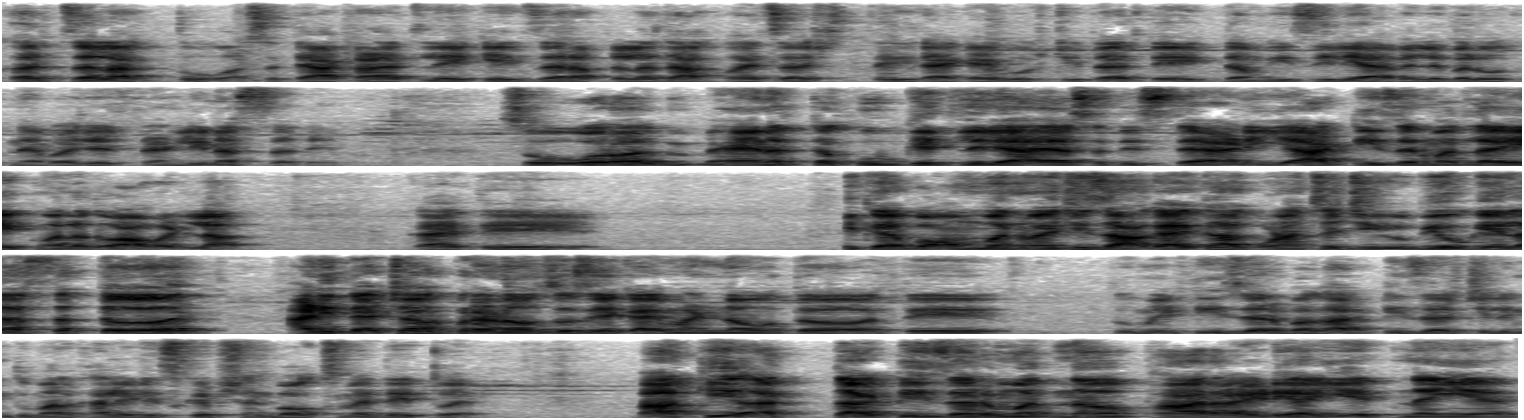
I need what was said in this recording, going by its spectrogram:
खर्च लागतो. असं त्या काळातले एक एक जर आपल्याला दाखवायचं असतील काय काय गोष्टी तर ते एकदम इझिली अवेलेबल होत नाही बजेट फ्रेंडली नसतं ते. सो ओव्हरऑल मेहनत तर खूप घेतलेली आहे असं दिसतंय. आणि या टीजर मधला एक मला तो आवडला. काय ते ठीक आहे बॉम्ब बनवायची जागा आहे का? कोणाचा जीव बिव गेला असता तर? आणि त्याच्यावर प्रणवचं जे काही म्हणणं होतं ते तुम्ही टीजर बघा. टीजरची लिंक तुम्हाला खाली डिस्क्रिप्शन बॉक्समध्ये देतोय. बाकी आत्ता टीजर मधनं फार आयडिया येत नाहीये.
